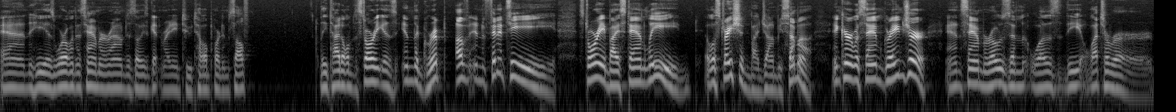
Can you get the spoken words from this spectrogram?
And he is whirling his hammer around as though he's getting ready to teleport himself. The title of the story is In the Grip of Infinity. Story by Stan Lee. Illustration by John Buscema. Inker was Sam Grainger. And Sam Rosen was the letterer.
